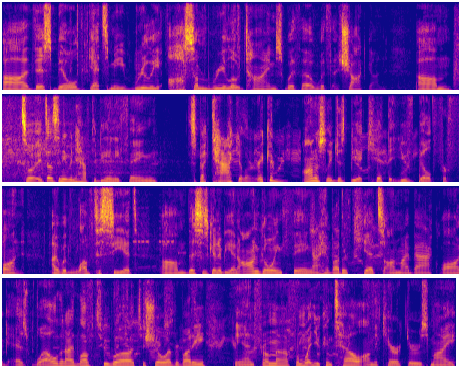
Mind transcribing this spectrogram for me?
Uh, this build gets me really awesome reload times with a with a shotgun. Um, so it doesn't even have to be anything spectacular. It could honestly just be a kit that you've built for fun. I would love to see it. Um, this is going to be an ongoing thing. I have other kits on my backlog as well that I'd love to uh, to show everybody. And from uh, from what you can tell on the characters, my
